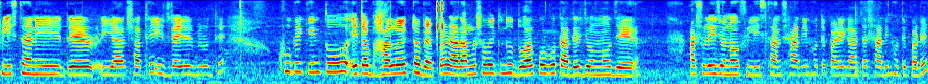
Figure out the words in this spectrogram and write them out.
ফিলিস্তিনিদের ইয়ার সাথে ইসরায়েলের বিরুদ্ধে। খুবই কিন্তু এটা ভালো একটা ব্যাপার। আর আমরা সবাই কিন্তু দোয়া করব তাদের জন্য যে আসলেই যেন ফিলিস্তান স্বাধীন হতে পারে, গাজা স্বাধীন হতে পারে।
